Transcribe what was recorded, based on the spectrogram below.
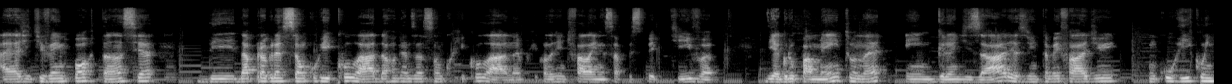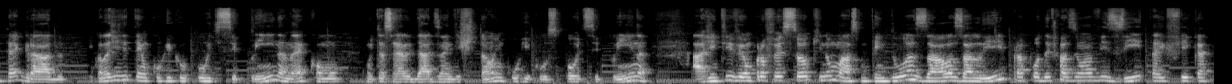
Aí a gente vê a importância de, da progressão curricular, da organização curricular, né? Porque quando a gente fala nessa perspectiva de agrupamento, né, em grandes áreas, a gente também fala de um currículo integrado. E quando a gente tem um currículo por disciplina, né, como muitas realidades ainda estão em currículos por disciplina, a gente vê um professor que no máximo tem duas aulas ali para poder fazer uma visita e fica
